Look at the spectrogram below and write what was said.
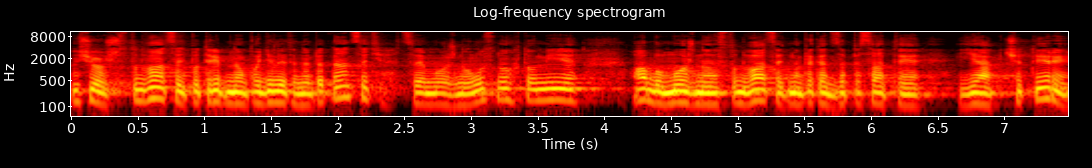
Ну що ж, 120 потрібно поділити на 15, це можна усно, хто вміє. Або можна 120, наприклад, записати як 4,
